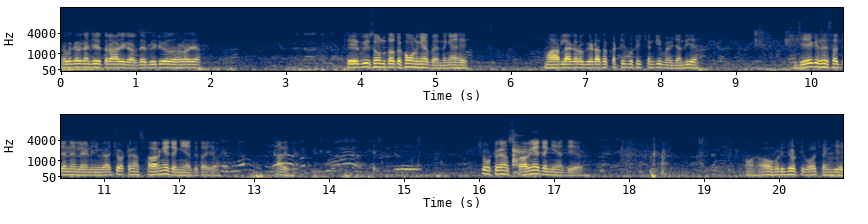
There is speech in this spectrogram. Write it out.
ਗੱਲ ਕਰ ਕੰਜੇ ਇਤਰਾਜ਼ ਕਰਦੇ ਵੀਡੀਓ ਦਾ ਥੋੜਾ ਜਿਹਾ। ਫੇਰ ਵੀ ਤੁਹਾਨੂੰ ਤਾਂ ਦਿਖਾਉਣੀਆਂ ਪੈਂਦੀਆਂ ਇਹ। ਮਾਰ ਲਿਆ ਕਰੋ ਗੇੜਾ ਤੋਂ ਕੱਟੀ ਕੁੱਟੀ ਚੰਗੀ ਮਿਲ ਜਾਂਦੀ ਹੈ। ਜੇ ਕਿਸੇ ਸੱਜਣ ਨੇ ਲੈਣੀ ਹੋਵੇ ਝੋਟੀਆਂ ਸਾਰੀਆਂ ਚੰਗੀਆਂ ਅੱਜ ਤਾਂ ਯਾਰ। ਆ ਦੇਖੋ। ਝੋਟੀਆਂ ਸਾਰੀਆਂ ਚੰਗੀਆਂ ਅੱਜ ਯਾਰ। ਹਾਂ ਆਹ ਖੜੀ ਝੋਟੀ ਬਹੁਤ ਚੰਗੀ ਹੈ।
